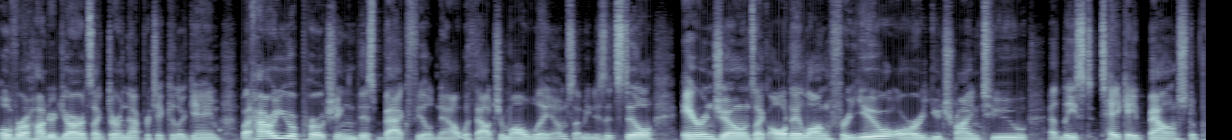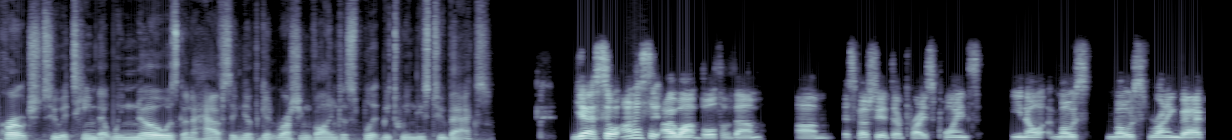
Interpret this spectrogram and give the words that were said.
over 100 yards like during that particular game. But how are you approaching this backfield now without Jamaal Williams? I mean, is it still Aaron Jones like all day long for you, or are you trying to at least take a balanced approach to a team that we know is going to have significant rushing volume to split between these two backs? Yeah, so honestly, I want both of them, um, especially at their price points. You know, most most running back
